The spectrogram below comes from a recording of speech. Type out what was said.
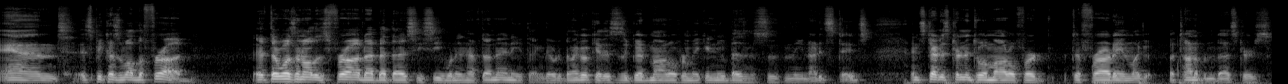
And it's because of all the fraud. if there wasn't all this fraud, I bet the SEC wouldn't have done anything. They would have been like, okay, this is a good model for making new businesses in the United States. Instead, it's turned into a model for defrauding like a ton of investors.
